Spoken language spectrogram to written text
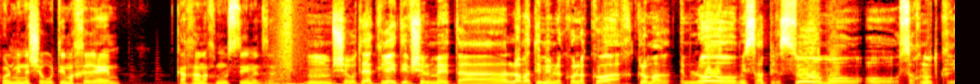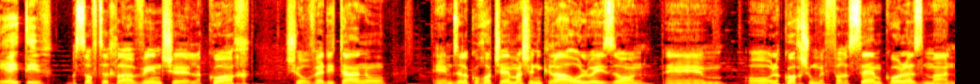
כל מיני שירותים אחרים, ככה אנחנו עושים את זה. Mm, שירותי הקריאיטיב של מטא לא מתאימים לכל לקוח, כלומר, הם לא משרד פרסום או, או סוכנות קריאיטיב. בסוף צריך להבין שלקוח שעובד איתנו, זה לקוחות שהם מה שנקרא always on, או לקוח שהוא מפרסם כל הזמן.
